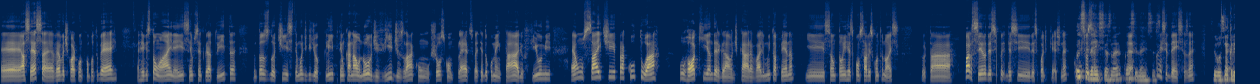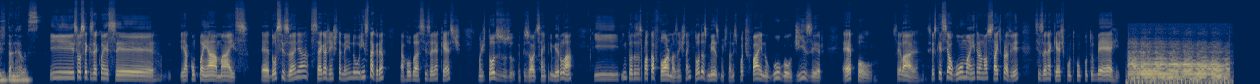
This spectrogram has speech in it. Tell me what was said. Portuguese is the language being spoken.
É, acessa é velvetcore.com.br, é revista online aí, 100% gratuita, tem todas as notícias, tem um monte de videoclipe, tem um canal novo de vídeos lá com shows completos, vai ter documentário, filme. É um site para cultuar o rock underground, cara, vale muito a pena e são tão irresponsáveis quanto nós por estar tá parceiro desse, desse, desse podcast, né? Coincidências, você... né? Coincidências. É, coincidências, né? Se você acredita nelas. E se você quiser conhecer e acompanhar mais é, do Cisânia, segue a gente também no Instagram, arroba CisâniaCast, onde todos os episódios saem primeiro lá. E em todas as plataformas, a gente está em todas mesmo. A gente está no Spotify, no Google, Deezer, Apple, sei lá. Se eu esqueci alguma, entra no nosso site para ver, cisaniacast.com.br.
